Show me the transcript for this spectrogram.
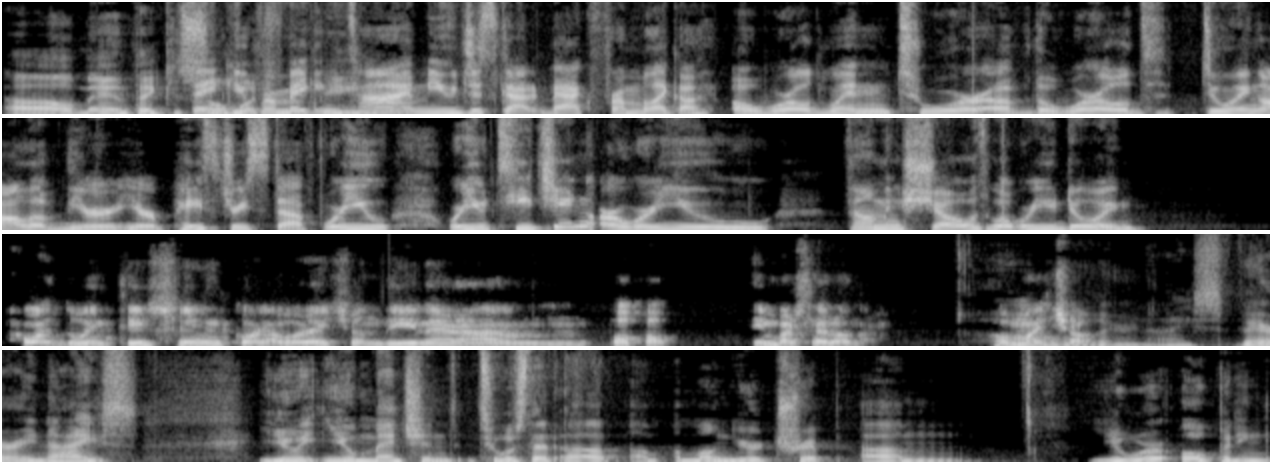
Oh man, thank you so thank much. you for, for making time. Here. You just got back from like a, a whirlwind tour of the world doing all of your your pastry stuff. Were you were you teaching or were you filming shows? What were you doing? I was doing teaching, collaboration dinner and pop-up in Barcelona on oh, my shop. Very nice. Very nice. You you mentioned to us that uh, um, among your trip um, you were opening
